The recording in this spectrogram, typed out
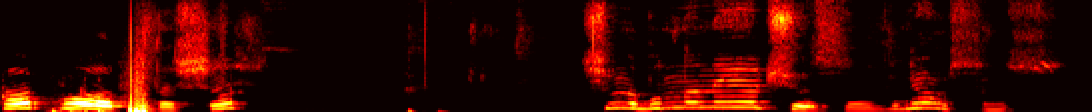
Kart bu arkadaşlar. Şimdi bununla neyi açıyorsunuz biliyor musunuz?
